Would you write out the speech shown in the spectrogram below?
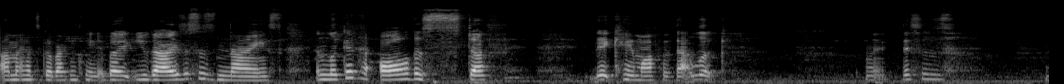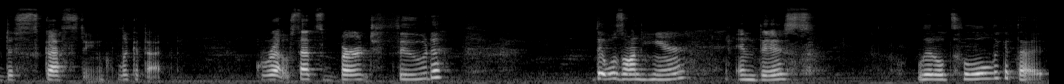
I might have to go back and clean it. But you guys, this is nice. And look at all the stuff that came off of that. Look. Like, this is disgusting. Look at that. gross. That's burnt food that was on here. And this little tool, look at that.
